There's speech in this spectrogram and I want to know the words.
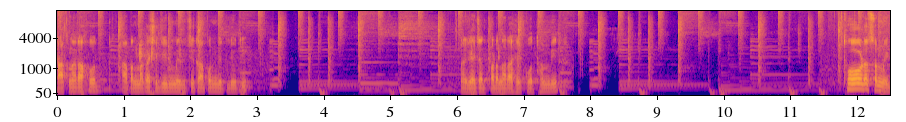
टाकणार आहोत. आपण मगाशी जी मिरची कापून घेतली होती. मग याच्यात पडणार आहे कोथंबीर. थोडंसं मीठ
